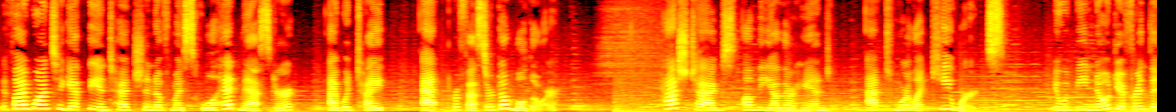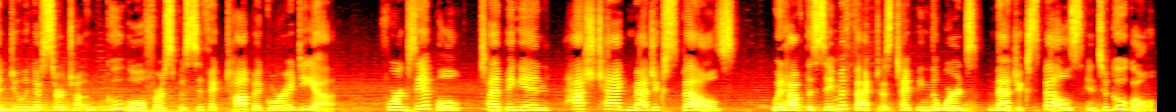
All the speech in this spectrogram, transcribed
if I want to get the attention of my school headmaster, I would type at Professor Dumbledore. Hashtags, on the other hand, act more like keywords. It would be no different than doing a search on Google for a specific topic or idea. For example, typing in hashtag magic spells would have the same effect as typing the words magic spells into Google.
